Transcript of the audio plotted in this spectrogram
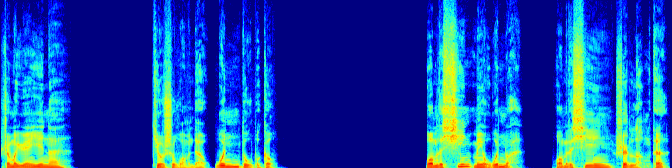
什么原因呢？就是我们的温度不够，我们的心没有温暖，我们的心是冷的，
